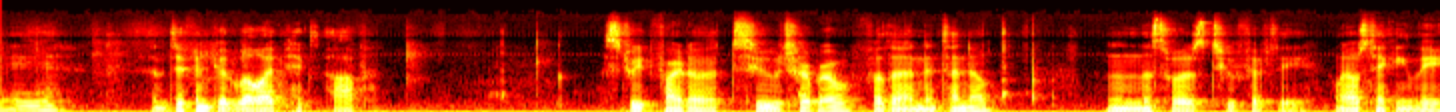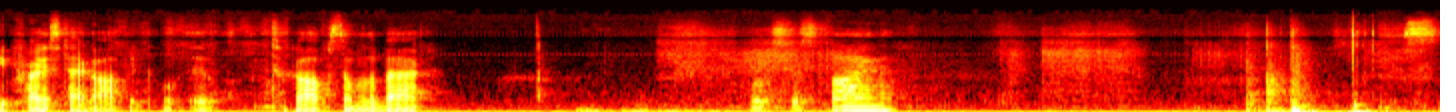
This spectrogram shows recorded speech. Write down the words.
Okay. A different Goodwill I picked up Street Fighter 2 Turbo for the Nintendo. And this was 250 When I was taking the price tag off, it, it took off some of the back. Looks just fine. Let's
